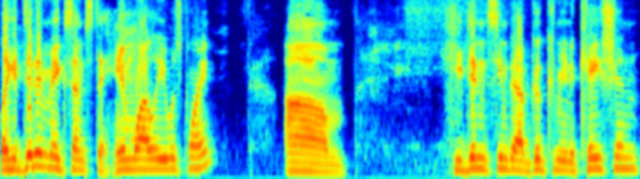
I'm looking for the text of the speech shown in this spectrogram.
Like it didn't make sense to him while he was playing. Um, he didn't seem to have good communication.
